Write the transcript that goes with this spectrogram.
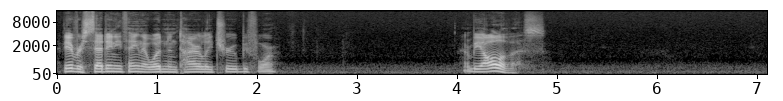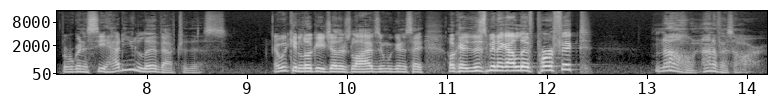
Have you ever said anything that wasn't entirely true before? That'd be all of us. But we're going to see how do you live after this? And we can look at each other's lives and we're going to say, okay, does this mean I got to live perfect? No, none of us are.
